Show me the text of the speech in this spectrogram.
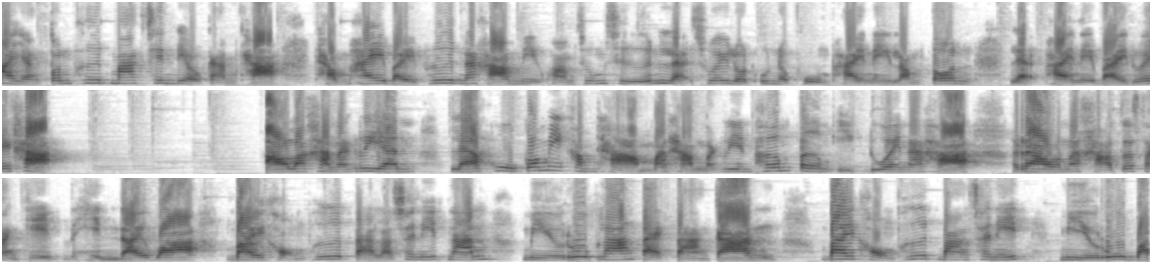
มาอย่างต้นพืชมากเช่นเดียวกันค่ะทำให้ใบพืชนะคะ มีความชุ่มชื้น และช่วยลดอุณหภูมิภายในลำต้น และภายในใบด้วยค่ะ เอาละค่ะนักเรียน และครูก็มีคำถามมาถามนักเรียนเพิ่มเติมอีกด้วยนะคะ เรานะคะจะสังเกตเห็นได้ว่า ใบของพืชแต่ละชนิดนั้น มีรูปร่างแตกต่างกัน ใบของพืชบางชนิด มีรูปใบ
